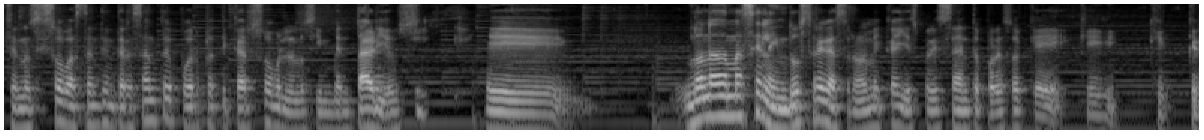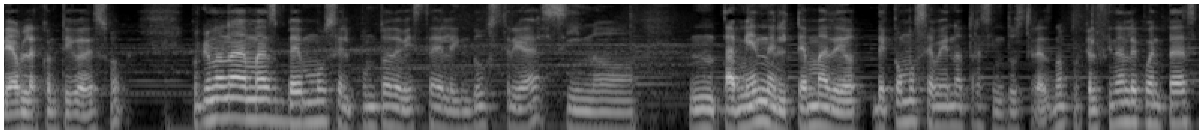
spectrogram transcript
se nos hizo bastante interesante poder platicar sobre los inventarios. Eh, no nada más en la industria gastronómica, y es precisamente por eso que, quería hablar contigo de eso, porque no nada más vemos el punto de vista de la industria, sino mm, también el tema de, cómo se ven otras industrias, ¿no? Porque al final de cuentas,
